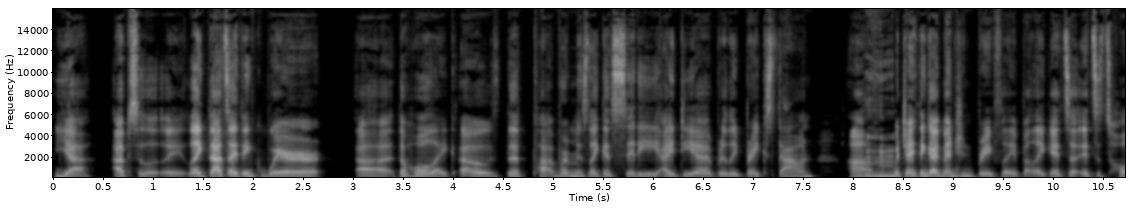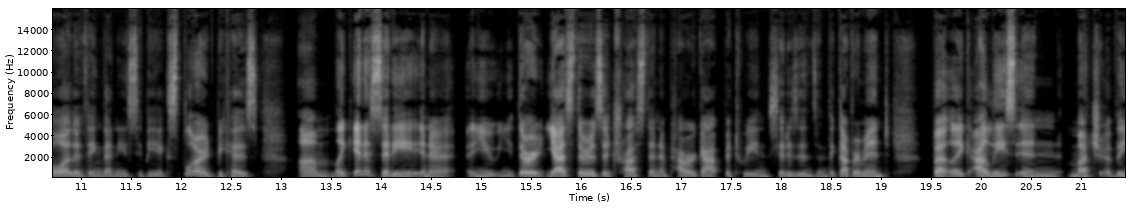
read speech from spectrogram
Yeah absolutely like that's i think where uh the whole like oh the platform is like a city idea really breaks down um, mm-hmm. which I think I mentioned briefly, but like it's a it's a whole other thing that needs to be explored because um, like in a city in a you, you there yes there is a trust and a power gap between citizens and the government but like at least in much of the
